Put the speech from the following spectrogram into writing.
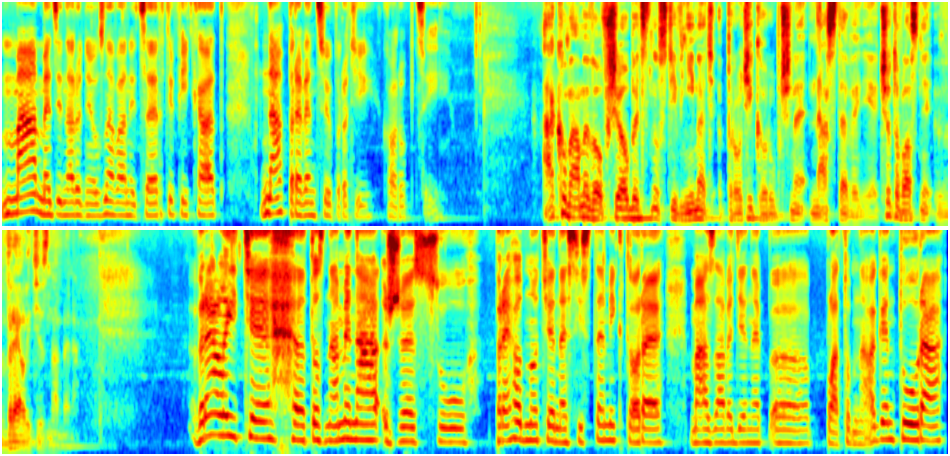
má medzinárodne uznávaný certifikát na prevenciu proti korupcii. Ako máme vo všeobecnosti vnímať protikorupčné nastavenie? Čo to vlastne v realite znamená? V realite eh, to znamená, že sú prehodnotené systémy, ktoré má zavedené eh, platobná agentúra,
